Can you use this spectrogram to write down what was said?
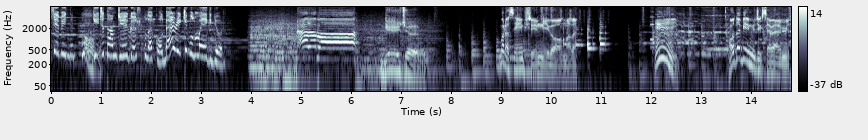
Sevindim. Gecit amcaya göz kulak ol. Ben Rick'i bulmaya gidiyorum. Merhaba! Gece. Burası hemşirenin evi olmalı. Hmm. O da bir müzik severmiş.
